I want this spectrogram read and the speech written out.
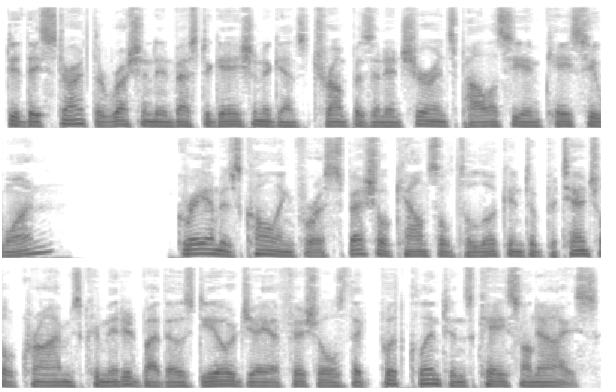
Did they start the Russian investigation against Trump as an insurance policy in case he won? Graham is calling for a special counsel to look into potential crimes committed by those DOJ officials that put Clinton's case on ice.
